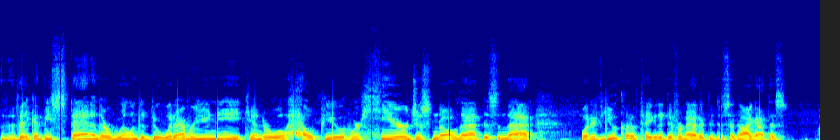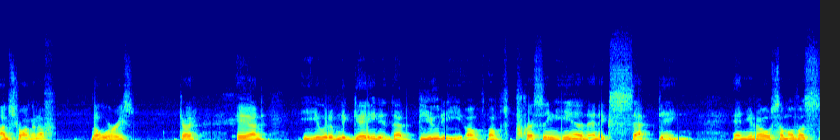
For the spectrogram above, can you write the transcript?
they could be standing there willing to do whatever you need. Kinder will help you. We're here. Just know that this and that. But if you could have taken a different attitude and said, "No, I got this. I'm strong enough. No worries." Okay, and you would have negated that beauty of of pressing in and accepting. And you know, some of us,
